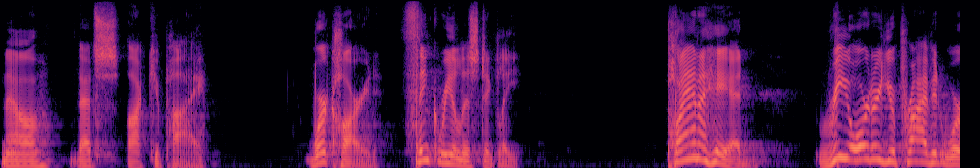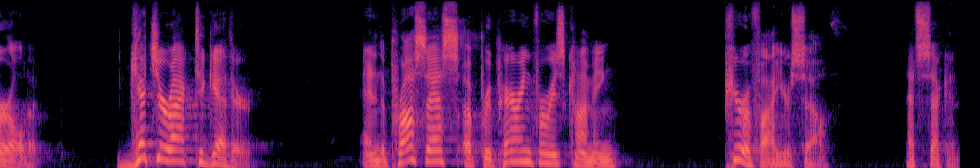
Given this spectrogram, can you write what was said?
Now, that's occupy. Work hard. Think realistically. Plan ahead. Reorder your private world. Get your act together. And in the process of preparing for his coming, purify yourself. That's second.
